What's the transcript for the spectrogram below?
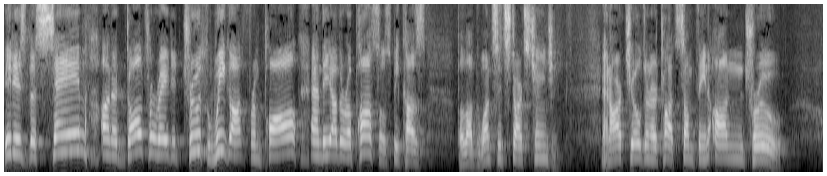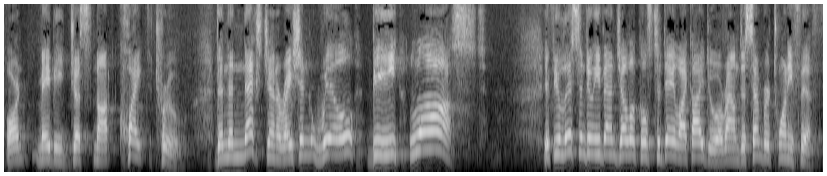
it is the same unadulterated truth we got from Paul and the other apostles. Because, beloved, once it starts changing and our children are taught something untrue, or maybe just not quite true, then the next generation will be lost. If you listen to evangelicals today, like I do, around December 25th,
